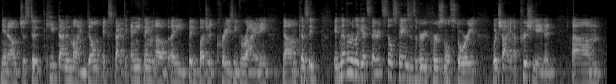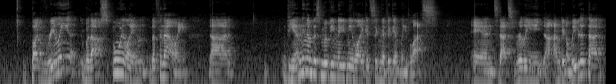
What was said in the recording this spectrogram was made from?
you know, just to keep that in mind. Don't expect anything of a big budget crazy variety because um, it, it never really gets there. It still stays as a very personal story, which I appreciated. Um, but really, without spoiling the finale, uh, the ending of this movie made me like it significantly less. And that's really, I'm going to leave it at that.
